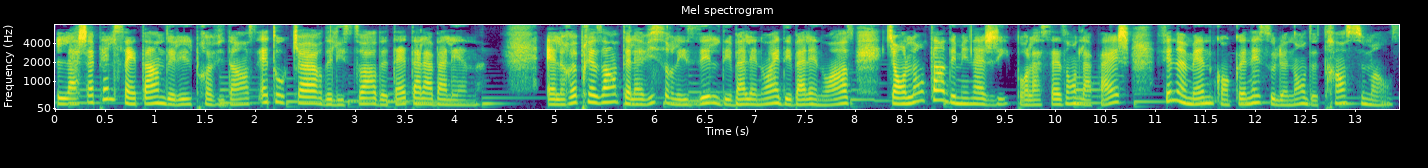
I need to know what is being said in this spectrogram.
La chapelle Sainte-Anne de l'île Providence est au cœur de l'histoire de Tête à la baleine. Elle représente la vie sur les îles des baleinois et des baleinoises qui ont longtemps déménagé pour la saison de la pêche, phénomène qu'on connaît sous le nom de transhumance.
